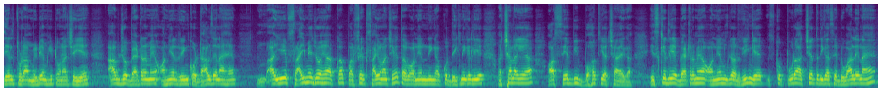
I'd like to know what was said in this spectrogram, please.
तेल थोड़ा मीडियम हीट होना चाहिए। अब जो बैटर में ऑनियन रिंग को डाल देना है ये फ्राई में जो है आपका परफेक्ट फ्राई होना चाहिए, तब ऑनियन रिंग आपको देखने के लिए अच्छा लगेगा और सेप भी बहुत ही अच्छा आएगा। इसके लिए बैटर में ऑनियन जो रिंग है, इसको पूरा अच्छे तरीक़े से डुबा लेना है।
